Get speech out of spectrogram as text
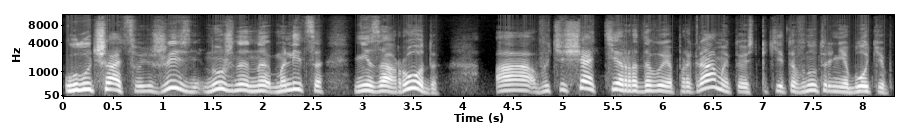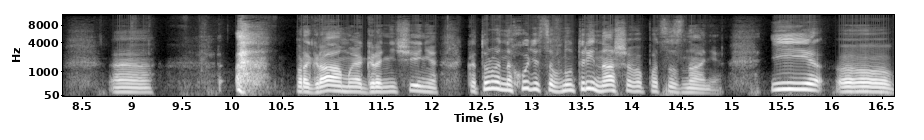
улучшать свою жизнь, нужно молиться не за род, а вычищать те родовые программы, то есть какие-то внутренние блоки э, программы, ограничения, которые находятся внутри нашего подсознания. И э,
